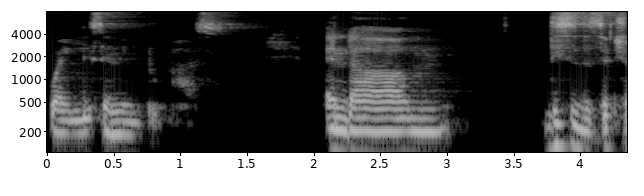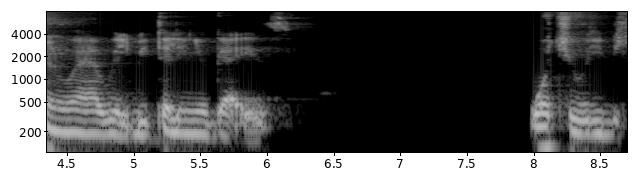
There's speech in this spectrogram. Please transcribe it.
while listening to us. And um, this is the section where I will be telling you guys what you will be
